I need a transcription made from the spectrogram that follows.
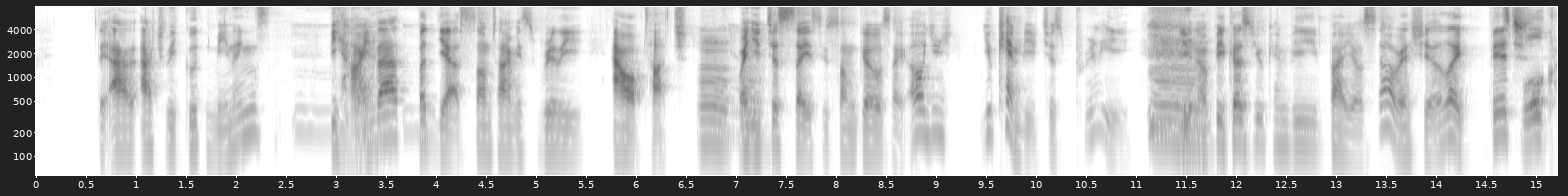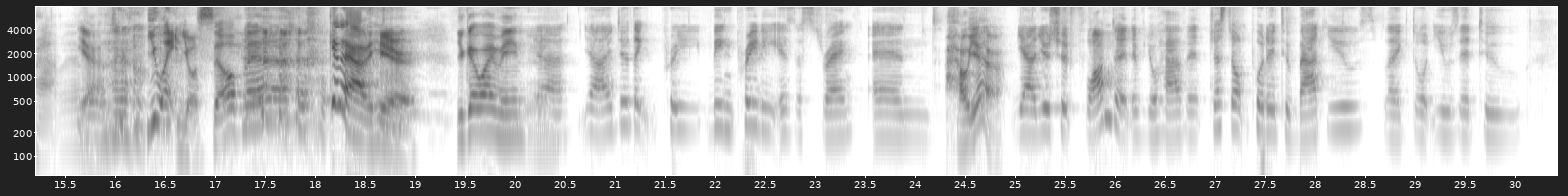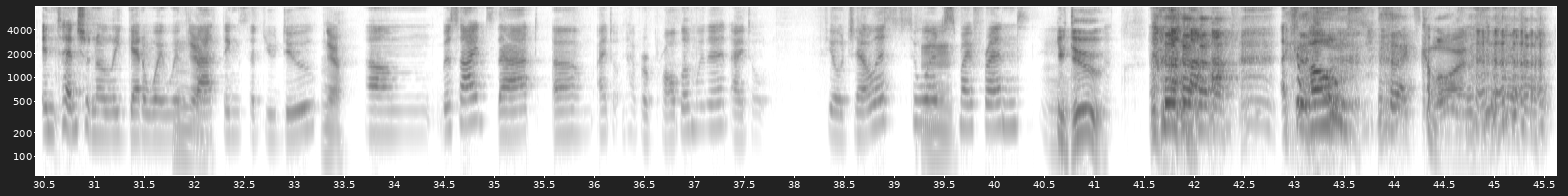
they are actually good meanings Mm-hmm. behind that. But yes, sometimes it's really out of touch Mm. when you just say to some girls like, "Oh, you you can be just pretty," Mm. You know, because you can be by yourself and shit. Like, bitch, Bull crap, man. yeah, you ain't yourself, man. Get out of here. You get what I mean? Yeah, yeah, I do think pre being pretty is a strength, and Hell yeah. yeah, you should flaunt it if you have it. Just don't put it to bad use. Like, don't use it to intentionally get away with Yeah. bad things that you do. Yeah. Um, besides that, um, I don't have a problem with it. I don't feel jealous towards my friends. You do. I suppose. Come on.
